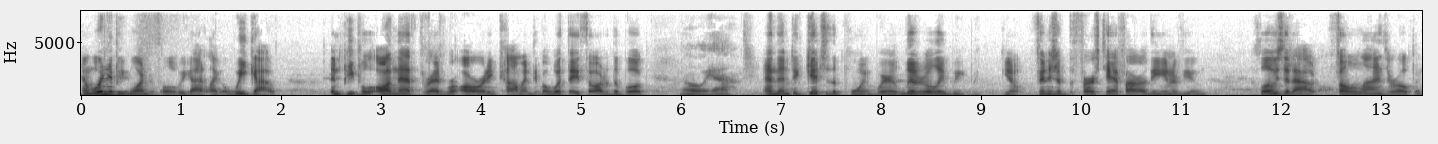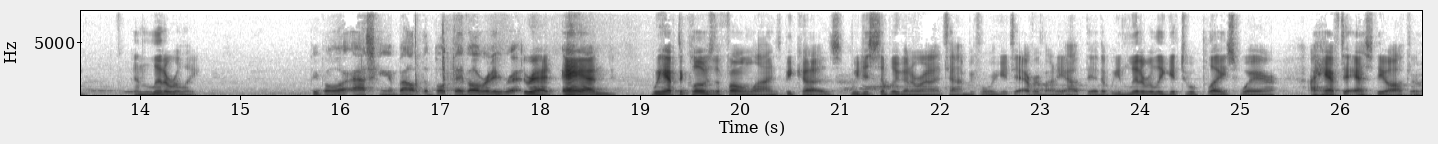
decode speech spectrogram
And wouldn't it be wonderful if we got like a week out, and people on that thread were already commenting about what they thought of the book, Oh yeah. and then to get to the point where literally we, we you know, finish up the first half hour of the interview, close it out, phone lines are open, and literally People are asking about the book they've already read. read. And we have to close the phone lines because we just simply going to run out of time before we get to everybody out there. That we literally get to a place where I have to ask the author,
